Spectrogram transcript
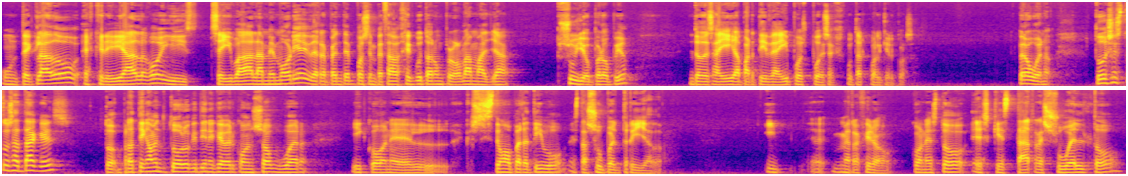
un teclado, escribía algo y se iba a la memoria y de repente pues empezaba a ejecutar un programa ya suyo propio. Entonces ahí a partir de ahí pues puedes ejecutar cualquier cosa. Pero bueno, todos estos ataques, prácticamente todo lo que tiene que ver con software y con el sistema operativo está súper trillado. Y eh, me refiero, con esto es que está resuelto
